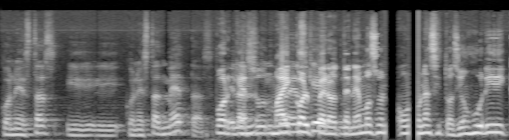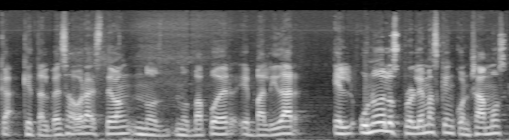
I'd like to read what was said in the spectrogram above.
con estas, y, con estas metas. Porque, Michael, pero tenemos una, situación jurídica que tal vez ahora Esteban nos, nos va a poder eh, validar. El, uno de los problemas que encontramos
